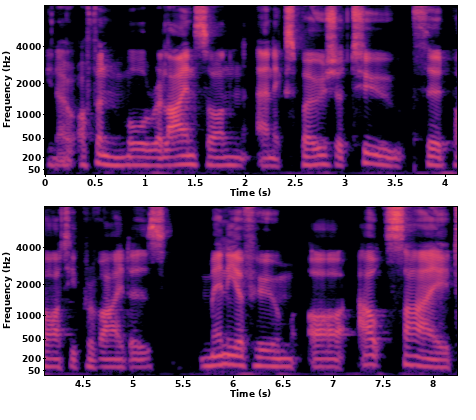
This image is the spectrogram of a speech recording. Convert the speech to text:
you know, often more reliance on and exposure to third party providers, many of whom are outside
